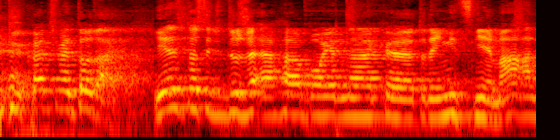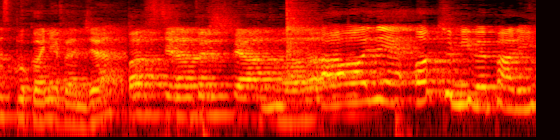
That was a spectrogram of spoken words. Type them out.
chodźmy tutaj. Jest dosyć duże echo, bo jednak e, tutaj nic nie ma, ale spokojnie będzie. Patrzcie na to światło. No. O nie, oczy mi wypali.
